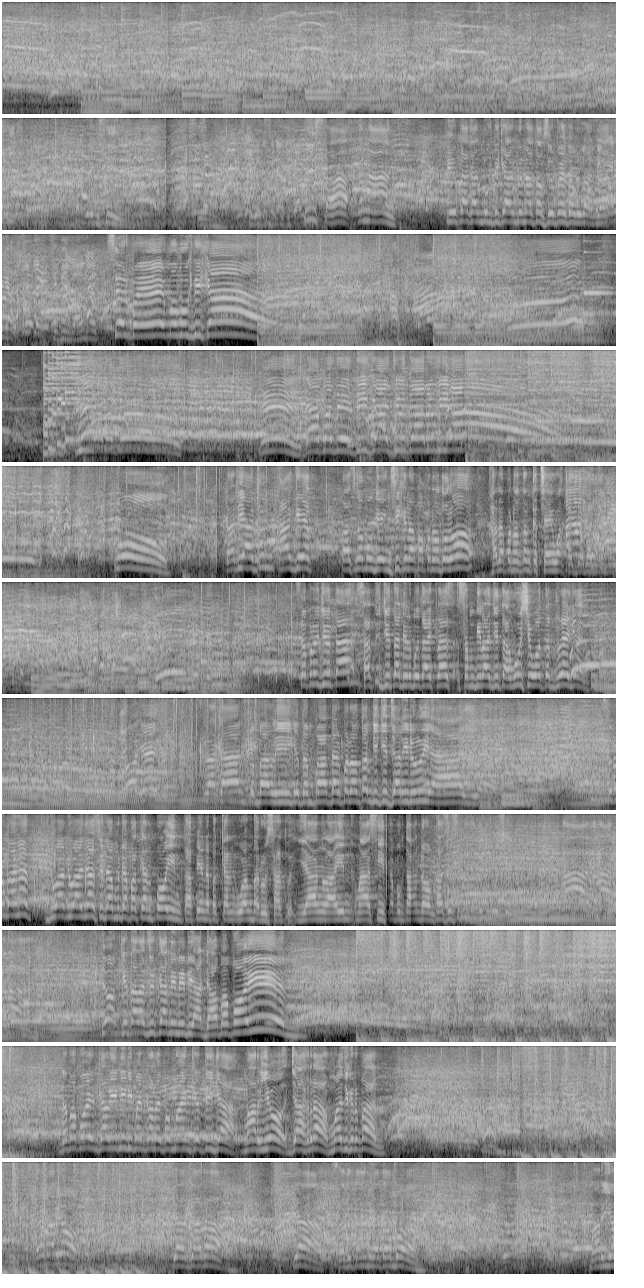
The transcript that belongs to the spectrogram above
Ya. Bisa, tenang. Kita akan buktikan benar top survei atau bukan ya. Pas ngomong gengsi kenapa penonton lo? Karena penonton kecewa kan jawaban kamu itu. 10 juta, 1 juta direbut high class, 9 juta Wushu Water Dragon. Oke, silakan kembali ke tempat dan penonton gigit jari dulu ya. Iya. Seru banget, dua-duanya sudah mendapatkan poin, tapi yang dapatkan uang baru satu. Yang lain masih tepuk tangan dong, kasih semangat untuk Wushu. Tenang, tenang, tenang. Yuk kita lanjutkan ini dia double poin. Dapat poin kali ini dimainkan oleh pemain ketiga Mario Jahra maju ke depan. Ayo Mario. Siap Jahra. Siap.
